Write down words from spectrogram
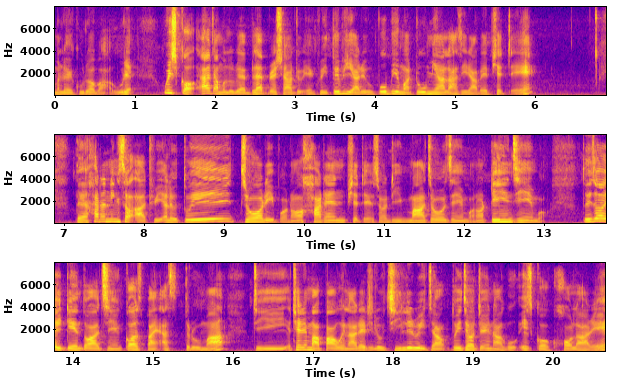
မလွယ်ကူတော့ပါဘူးတဲ့ which got အဲဒါကြောင့်မလို့လေ blood pressure to increase သွေးဖိအားတွေကိုပိုးပြီးမှတိုးများလာစေတာပဲဖြစ်တယ် the hardening of artery အဲ့လိုသွေးကြောတွေပေါ့နော် harden ဖြစ်တယ်ဆိုတော့ဒီမာကြောခြင်းပေါ့နော်တင်းခြင်းပေါ့သွေးကြောတွေတင်းသွားခြင်း caused by astroma ဒီအထက်ထဲမှာပါဝင်လာတဲ့ဒီလိုကြီးလေးတွေကြောင့်သွေးကြောတင်းတာကို is ကိုခေါ်လာတယ်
